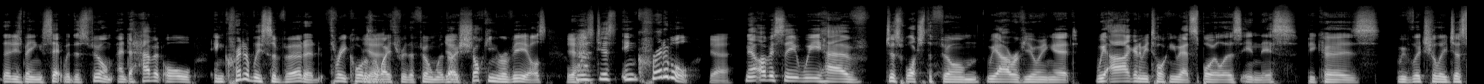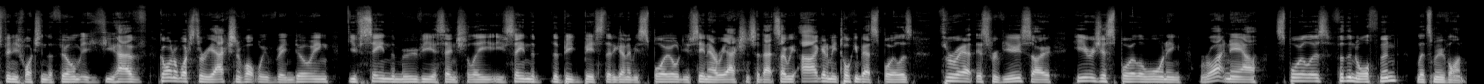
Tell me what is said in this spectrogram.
that is being set with this film, and to have it all incredibly subverted three quarters of the way through the film with Yep. those shocking reveals Yeah. was just incredible. yeah, Now, obviously, we have just watched the film. We are reviewing it. We are going to be talking about spoilers in this because we've literally just finished watching the film. If you have gone and watched the reaction of what we've been doing, you've seen the movie essentially. You've seen the, the big bits that are going to be spoiled. You've seen our reactions to that. So we are going to be talking about spoilers throughout this review. So here is your spoiler warning right now. Spoilers for The Northman. Let's move on.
